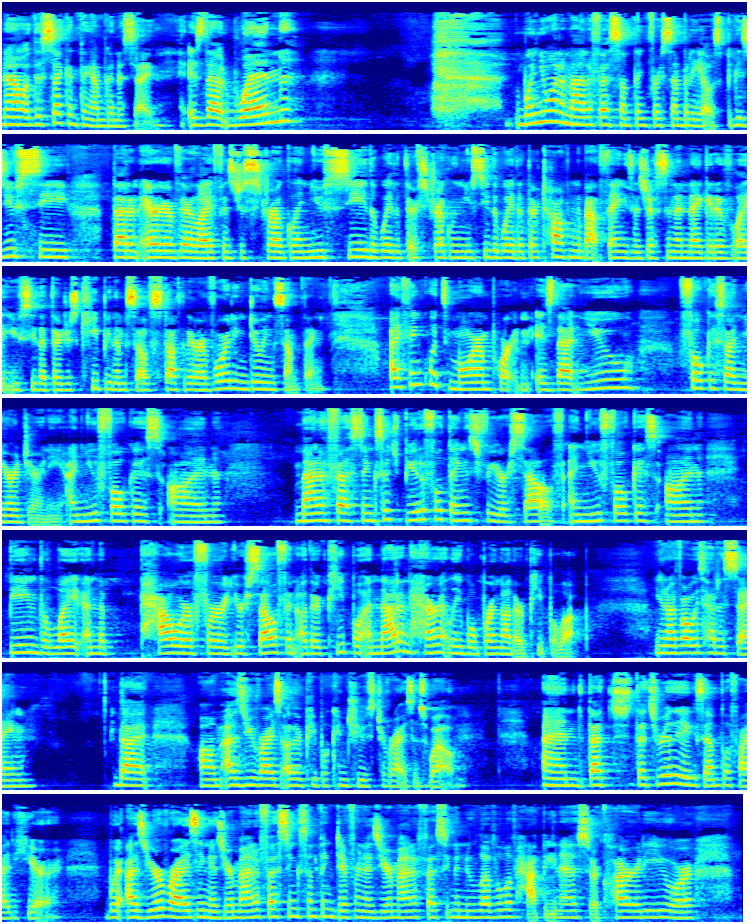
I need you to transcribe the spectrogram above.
Now, the second thing I'm going to say is that when when you want to manifest something for somebody else because you see that an area of their life is just struggling, you see the way that they're struggling, you see the way that they're talking about things is just in a negative light, you see that they're just keeping themselves stuck, they're avoiding doing something. I think what's more important is that you focus on your journey and you focus on manifesting such beautiful things for yourself and you focus on being the light and the power for yourself and other people and that inherently will bring other people up. You know i've always had a saying that um, as you rise other people can choose to rise as well. And that's that's really exemplified here. Where as you're rising, as you're manifesting something different, as you're manifesting a new level of happiness or clarity or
